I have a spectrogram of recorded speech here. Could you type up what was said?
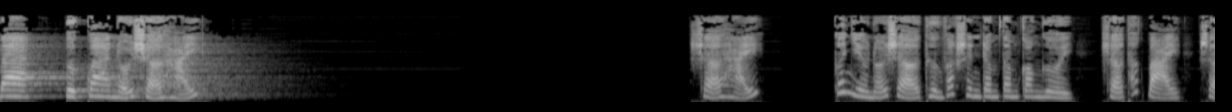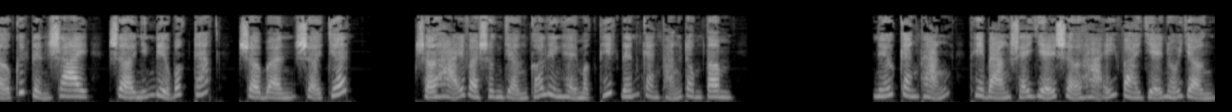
3 Vượt qua nỗi sợ hãi Sợ hãi Có nhiều nỗi sợ thường phát sinh trong tâm con người, sợ thất bại, sợ quyết định sai, sợ những điều bất trắc, sợ bệnh, sợ chết. Sợ hãi và sân giận có liên hệ mật thiết đến căng thẳng trong tâm. Nếu căng thẳng thì bạn sẽ dễ sợ hãi và dễ nổi giận,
